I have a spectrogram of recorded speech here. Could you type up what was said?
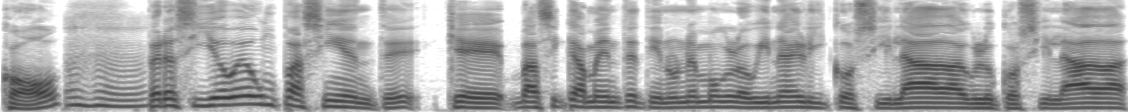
call. Pero si yo veo un paciente que básicamente tiene una hemoglobina glicosilada, glucosilada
